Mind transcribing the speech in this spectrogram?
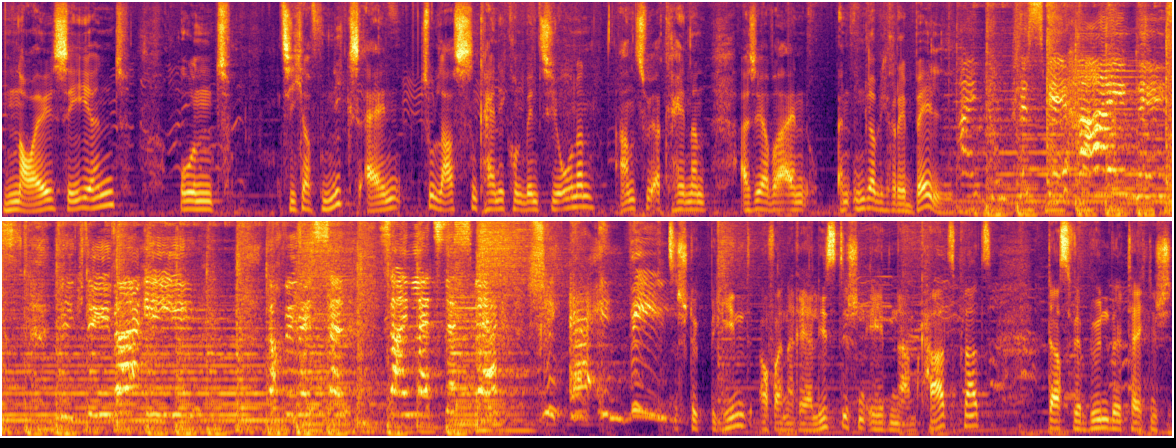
neu sehend und sich auf nichts einzulassen, keine Konventionen anzuerkennen. Also er war ein, ein unglaublicher Rebell. Ein dunkles Geheimnis liegt über ihm. Doch wir wissen, sein letztes Werk schrieb er in Wien. Das Stück beginnt auf einer realistischen Ebene am Karlsplatz, das wir bühnenbildtechnisch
